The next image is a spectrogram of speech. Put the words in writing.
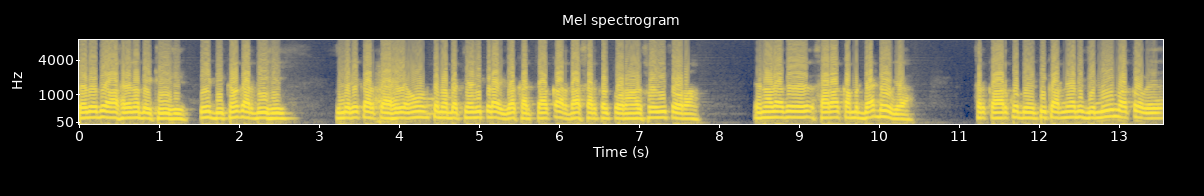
ਜਦੋਂ ਉਹਦੇ ਆਸਰੇ ਨਾਲ ਬੈਠੀ ਸੀ ਇਹ ਡੀਕਾਂ ਕਰਦੀ ਸੀ ਕਿ ਮੇਰੇ ਘਰ ਪੈਸੇ ਆਉਣ ਤੇ ਮੈਂ ਬੱਚਿਆਂ ਦੀ ਪੜ੍ਹਾਈ ਦਾ ਖਰਚਾ ਘਰ ਦਾ ਸਰਕਲ ਤੋਰਾਂ ਰਸੋਈ ਤੋਰਾਂ। ਇਹਨਾਂ ਦਾ ਤੇ ਸਾਰਾ ਕੰਮ ਡੈੱਡ ਹੋ ਗਿਆ। ਸਰਕਾਰ ਕੋ ਬੇਨਤੀ ਕਰਨੇ ਆ ਵੀ ਜਿੰਨੀ ਵੀ ਮਤ ਹੋਵੇ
